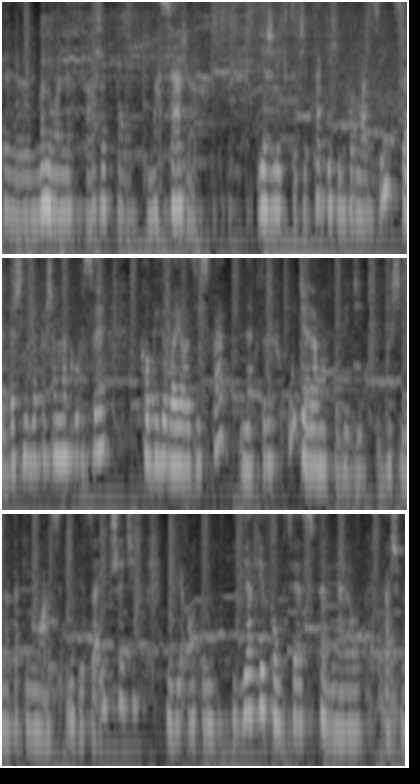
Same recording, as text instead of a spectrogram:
e, manualnych twarzy, po masażach. Jeżeli chcecie takich informacji, serdecznie zapraszam na kursy Kobido na których udzielam odpowiedzi właśnie na takie niuanse. Mówię za i przeciw, mówię o tym, jakie funkcje spełniają taśmy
